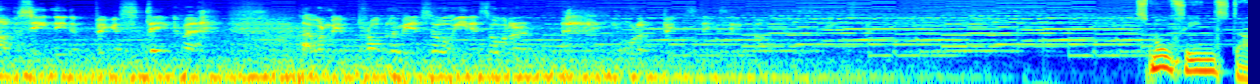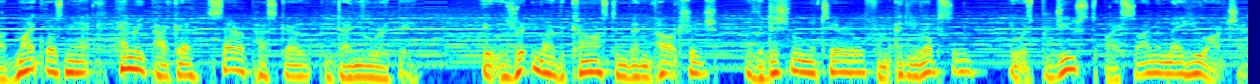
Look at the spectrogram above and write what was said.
Obviously, you'd need a bigger stick, but that wouldn't be a problem. You just order, you just order, you order big sticks in bulk. Small Scenes starred Mike Wozniak, Henry Packer, Sara Pascoe, and Daniel Rigby. It was written by the cast and Ben Partridge, with additional material from Eddie Robson. It was produced by Simon Mayhew Archer.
